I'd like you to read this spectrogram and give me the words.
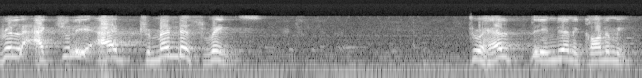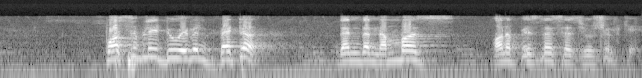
will actually add tremendous wings to help the Indian economy possibly do even better than the numbers on a business as usual case.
